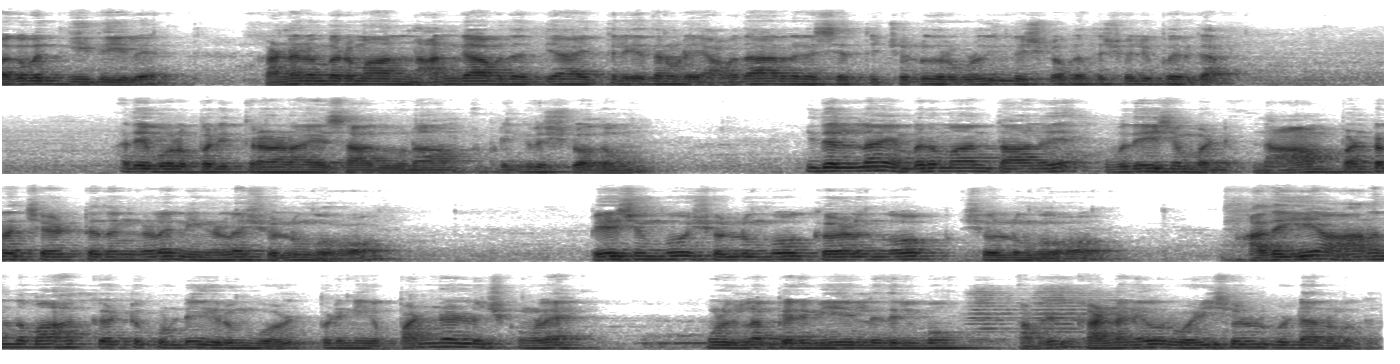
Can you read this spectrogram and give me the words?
பகவத்கீதையில் கண்ணன பெருமான் நான்காவது அத்தியாயத்திலே தன்னுடைய அவதார ரகசியத்தை சொல்லுகிற பொழுது இந்த ஸ்லோகத்தை சொல்லி போயிருக்கார். அதே போல் பரித்ராணாய சாதுனாம் அப்படிங்கிற ஸ்லோகமும். இதெல்லாம் எம்பெருமான் தானே உபதேசம் பண்ணி நாம் பண்ணுற சேட்டுதுங்களை நீங்களாம் சொல்லுங்கோ பேசுங்கோ சொல்லுங்கோ கேளுங்கோ சொல்லுங்கோ அதையே ஆனந்தமாக கேட்டுக்கொண்டே இருங்கோள். இப்படி நீங்கள் பண்ணலன்னு வச்சுக்கோங்களேன் உங்களுக்கெல்லாம் பெருமையே இல்லை தெரியுமோ? அப்படின்னு கண்ணனே ஒரு வழி சொல்லிவிட்டார் நமக்கு.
